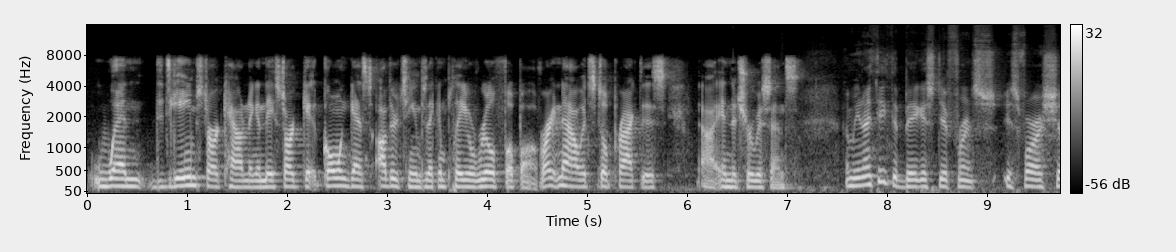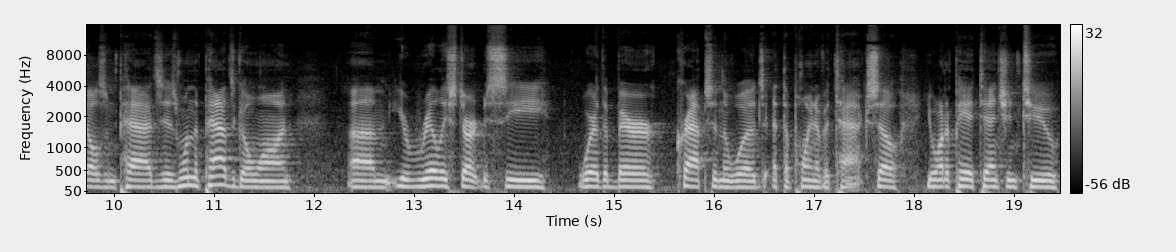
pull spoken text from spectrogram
when the games start counting and they start get, going against other teams, they can play real football. Right now, it's still practice uh, in the truest sense. I mean, I think the biggest difference as far as shells and pads is when the pads go on, um, you really start to see where the bear craps in the woods at the point of attack. So you want to pay attention to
